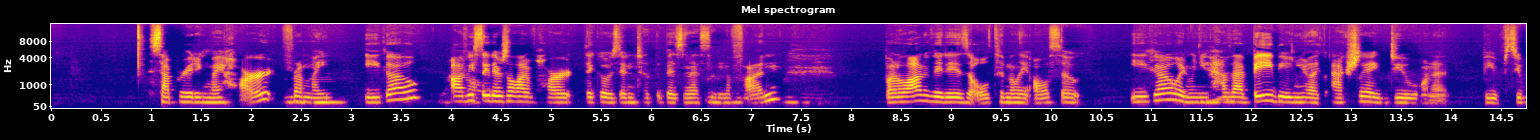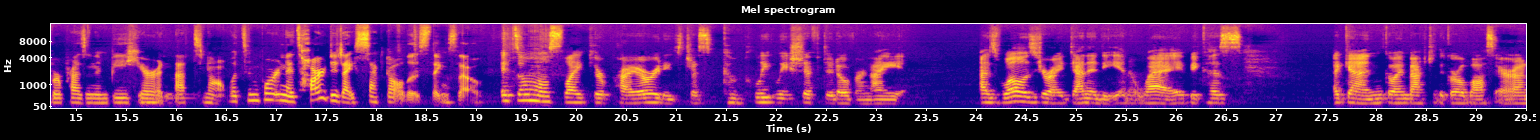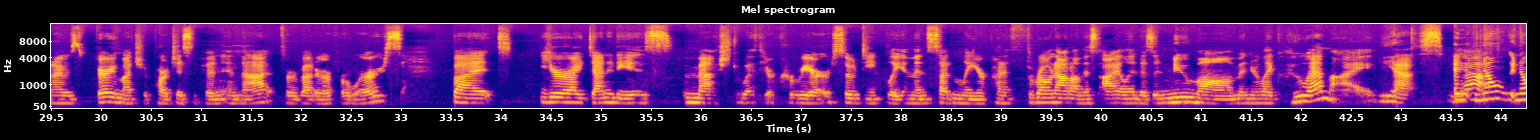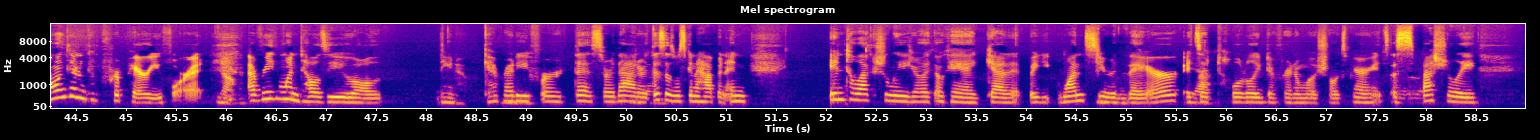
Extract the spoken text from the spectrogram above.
separating my heart from my Mhm. ego. Obviously, there's a lot of heart that goes into the business and the fun, Mhm. but a lot of it is ultimately also ego. And when you have that baby and you're like, actually, I do want to be super present and be here, and mm-hmm. that's not what's important. It's hard to dissect all those things, though. It's almost like your priorities just completely shifted overnight as well as your identity in a way because again going back to the girl boss era and i was very much a participant in that for better or for worse but your identity is meshed with your career so deeply and then suddenly you're kind of thrown out on this island as a new mom and you're like who am i yes and yeah. no no one can prepare you for it no everyone tells you all you know get ready mm-hmm. for this or that or this is what's going to happen and intellectually you're like okay i get it but once you're mm-hmm. there it's yeah. a totally different emotional experience especially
